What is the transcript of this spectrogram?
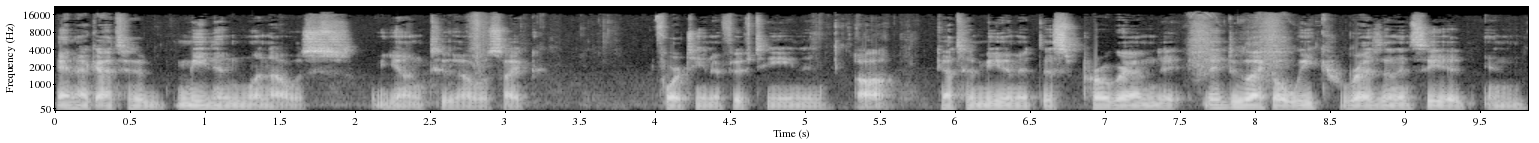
And I got to meet him when I was young too. I was like 14 or 15 and Ah, got to meet him at this program. They, they do like a week residency at, in,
